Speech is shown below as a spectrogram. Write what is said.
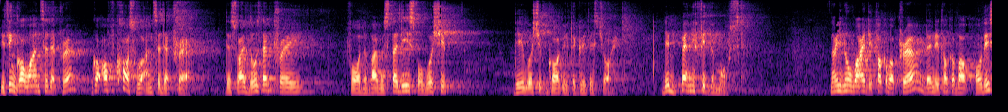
You think God will answer that prayer? God, of course, will answer that prayer. That's why those that pray for the Bible studies, for worship, they worship God with the greatest joy. They benefit the most. Now, you know why they talk about prayer, then they talk about all this?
